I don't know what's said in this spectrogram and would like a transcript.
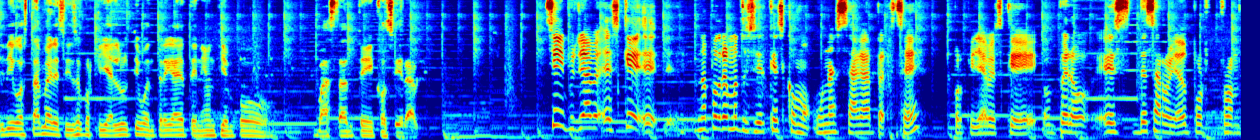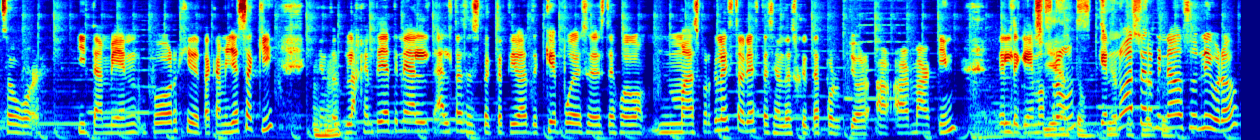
Y digo, está merecido porque ya el último entrega ya tenía un tiempo bastante considerable. Sí, pues ya es que eh, no podremos decir que es como una saga per se, porque ya ves que, pero es desarrollado por From Software y también por Hidetaka Miyazaki. Entonces la gente ya tiene altas expectativas de qué puede ser este juego, más porque la historia está siendo escrita por George R. R. Martin, el de Game of Thrones, que no ha terminado su libro,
